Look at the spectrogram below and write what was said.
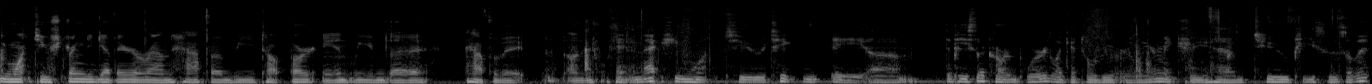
you want to string together around half of the top part and leave the half of it untwisted. Okay, next you want to take a, um, the piece of cardboard, like I told you earlier, make sure you have two pieces of it,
